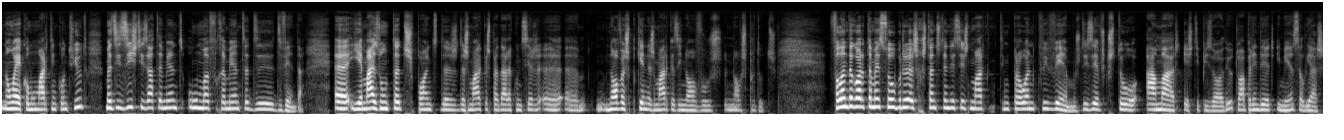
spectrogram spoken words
não é como o marketing conteúdo, mas existe exatamente uma ferramenta de, de venda. Uh, e é mais um touch point das, das marcas para dar a conhecer uh, uh, novas pequenas marcas e novos, novos produtos. Falando agora também sobre as restantes tendências de marketing para o ano que vivemos, dizer-vos que estou a amar este episódio, estou a aprender imenso. Aliás,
